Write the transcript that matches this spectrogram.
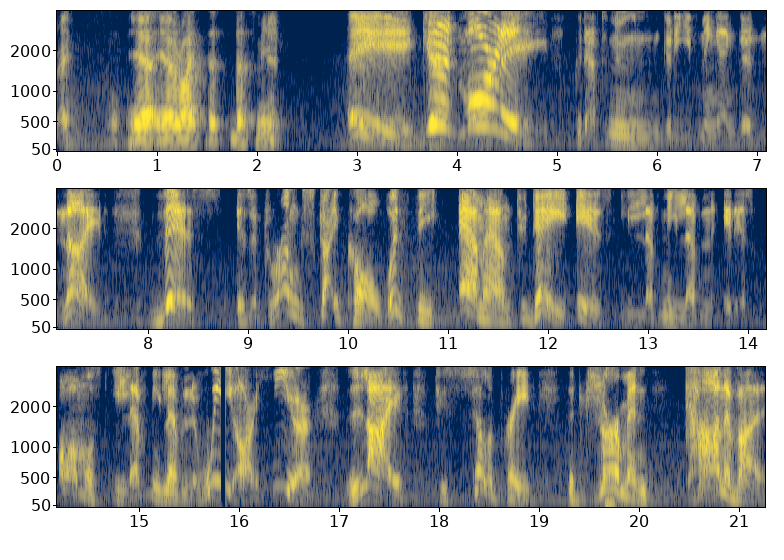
right? Yeah, yeah, right. That that's me. Hey, good morning, good afternoon, good evening, and good night. This is a drunk Skype call with the Amham. Today is 11:11. It is almost 11:11. We are here live to celebrate the German Carnival.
